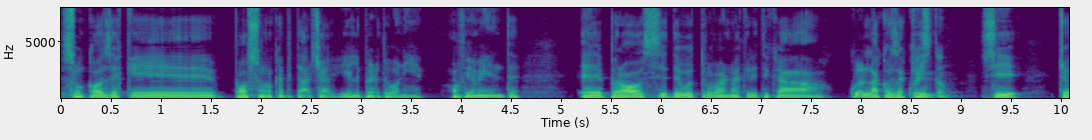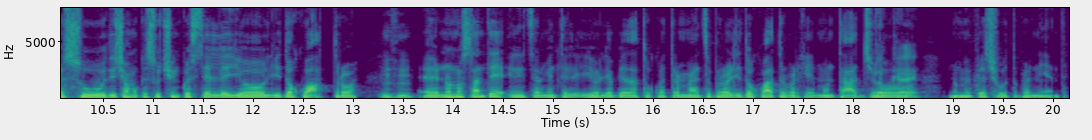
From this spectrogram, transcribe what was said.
Sono cose che possono capitare, cioè io le perdoni, ovviamente. Eh, però se devo trovare una critica, la cosa che... Questa. Sì, cioè su, diciamo che su 5 stelle io gli do 4, Mhm. eh, nonostante inizialmente io gli abbia dato 4,5, però gli do 4 perché il montaggio Ok. non mi è piaciuto per niente.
